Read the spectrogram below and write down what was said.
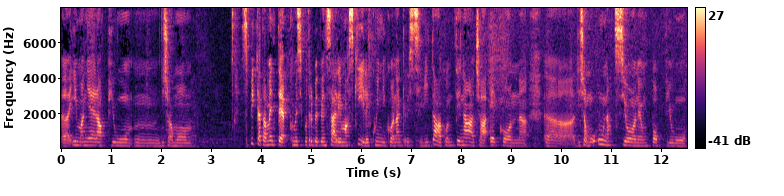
eh, in maniera più, mh, mm, diciamo, spiccatamente, come si potrebbe pensare, maschile, quindi con aggressività, con tenacia e con, eh, diciamo, un'azione un po' più eh,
